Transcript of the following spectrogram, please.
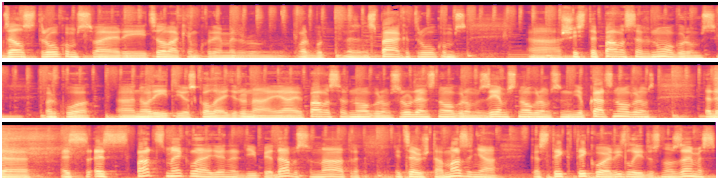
dzelzs trūkums, vai arī cilvēkiem, kuriem ir varbūt nezinu, spēka trūkums. Šis pavasara nogurums, par ko no rīta jūs kolēģi runāja, jā, ir pavasara nogurums, rudens nogurums, ziemas nogurums un jebkāds nogurums, tad es, es pats meklēju enerģiju pie dabas un nātra, ir ceļš tā maziņā, kas tik, tikko ir izlīdus no zemes,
